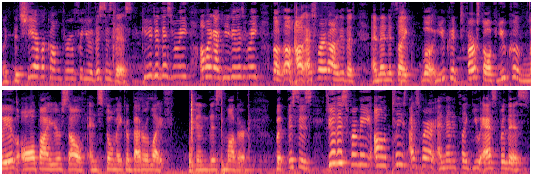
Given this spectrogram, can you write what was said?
Like, did she ever come through for you? This is this. Can you do this for me? Oh my God, can you do this for me? Look, look I swear to God, I'll do this. And then it's like, look, you could, first off, you could live all by yourself and still make a better life than this mother. But this is, do this for me. Oh, please, I swear. And then it's like, you ask for this.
